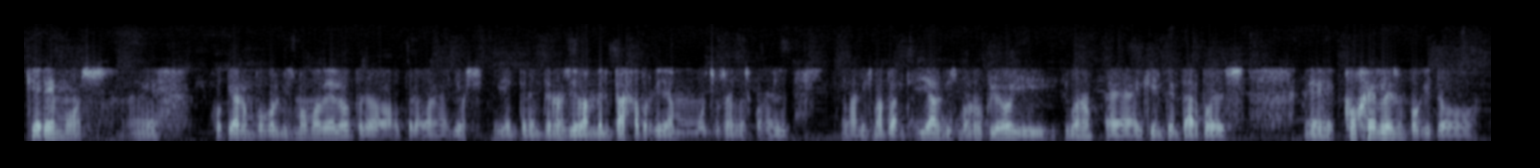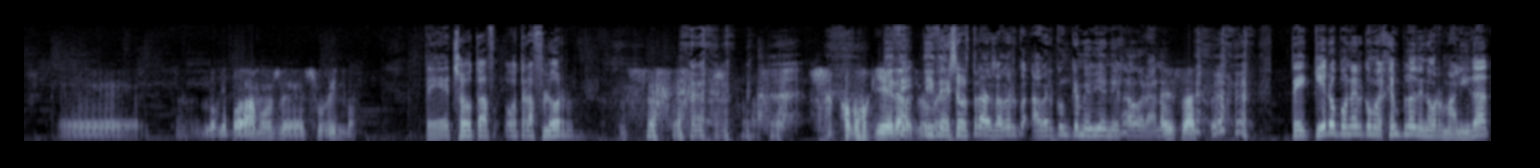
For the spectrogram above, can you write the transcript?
queremos eh, copiar un poco el mismo modelo, pero, pero bueno, ellos evidentemente nos llevan ventaja porque llevan muchos años con, el, con la misma plantilla, el mismo núcleo y, bueno, eh, hay que intentar pues eh, cogerles un poquito lo que podamos su ritmo. Te he hecho otra, otra flor Como quieras. dices, ostras, a ver, a ver con qué me vienes ahora, ¿no? Exacto. Te quiero poner como ejemplo de normalidad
